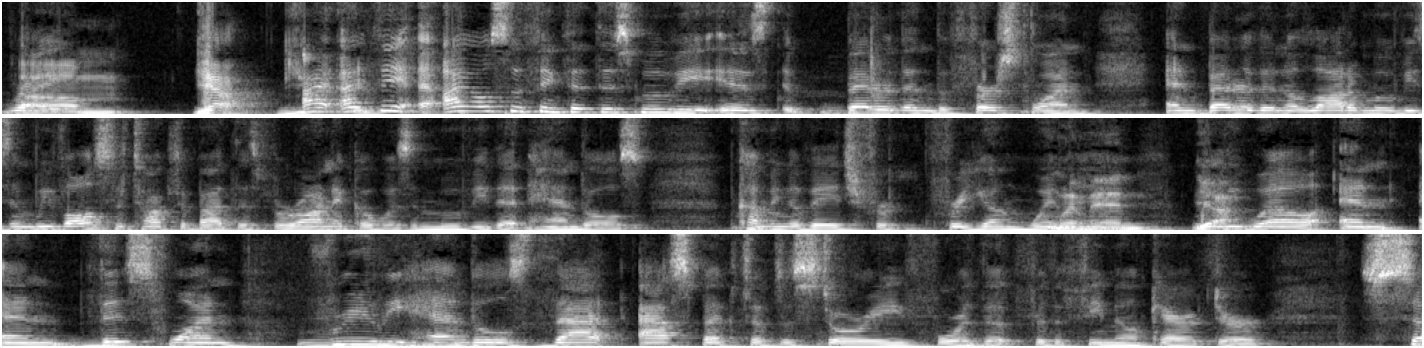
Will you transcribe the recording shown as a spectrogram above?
right. Um, yeah, you- I, I think I also think that this movie is better than the first one and better than a lot of movies. And we've also talked about this. Veronica was a movie that handles coming of age for, for young women, Women, really yeah. well. And and this one really handles that aspect of the story for the for the female character so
